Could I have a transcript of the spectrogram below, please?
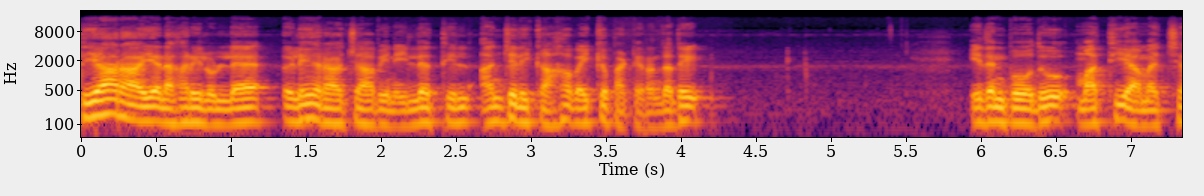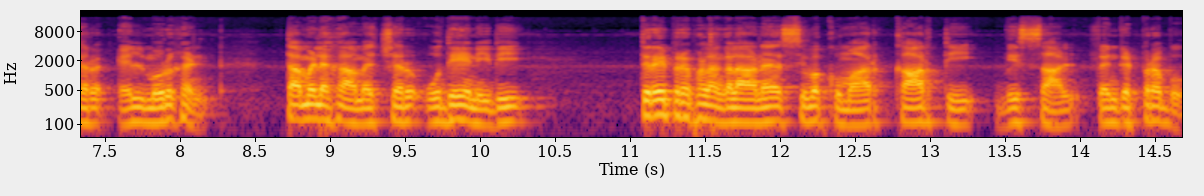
தியாராய நகரில் உள்ள இளையராஜாவின் இல்லத்தில் அஞ்சலிக்காக வைக்கப்பட்டிருந்தது. இதன்போது மத்திய அமைச்சர் எல் முருகன் தமிழக அமைச்சர் உதயநிதி திரைப்பிரபலங்களான சிவகுமார் கார்த்தி விசால் வெங்கட் பிரபு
